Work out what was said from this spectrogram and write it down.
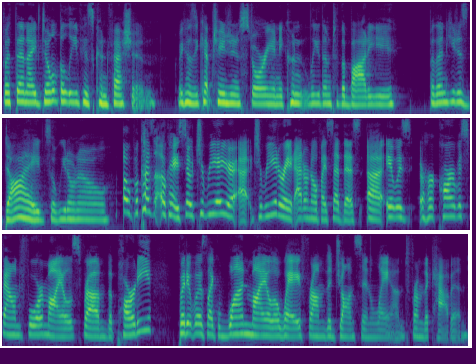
but then I don't believe his confession because he kept changing his story and he couldn't lead them to the body. But then he just died, so we don't know. Oh, because okay, so to reiterate, uh, to reiterate, I don't know if I said this. Uh, it was her car was found four miles from the party, but it was like one mile away from the Johnson land from the cabin.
